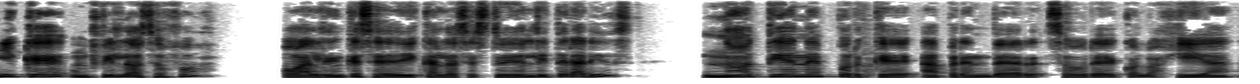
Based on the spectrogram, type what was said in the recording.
y que un filósofo o alguien que se dedica a los estudios literarios no tiene por qué aprender sobre ecología,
